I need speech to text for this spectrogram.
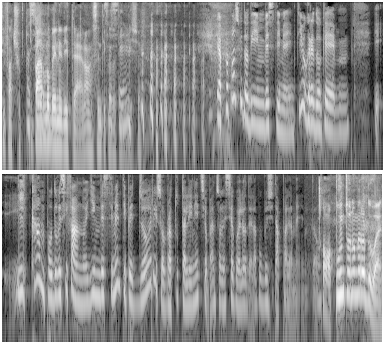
ti, faccio, ah, ti sì. parlo bene di te, no? Senti cosa sì. ti dice. e a proposito di investimenti, io credo che il campo dove si fanno gli investimenti peggiori, soprattutto all'inizio, penso che sia quello della pubblicità a pagamento. Oh, punto numero due,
